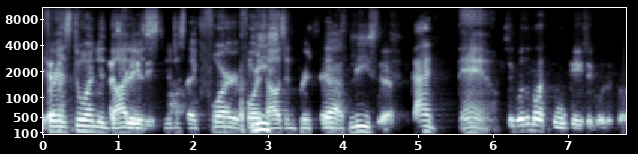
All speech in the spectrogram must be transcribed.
Yeah. for his two hundred That's dollars. crazy. You're just like four At four percent. Yeah, at least. Yeah. God damn. Siguro mga 2K siguro to.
